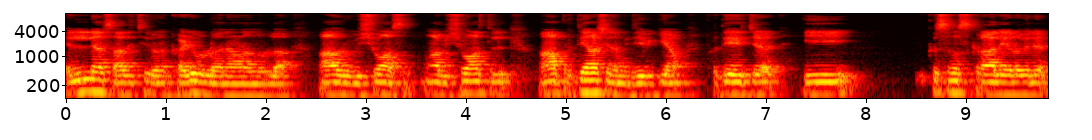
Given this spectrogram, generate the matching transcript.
എല്ലാം സാധിച്ചു തരാൻ കഴിവുള്ളവനാണെന്നുള്ള ആ ഒരു വിശ്വാസം ആ വിശ്വാസത്തിൽ ആ പ്രത്യാശ നമുക്ക് ജീവിക്കാം. പ്രത്യേകിച്ച് ഈ ക്രിസ്മസ് കാലയളവിൽ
